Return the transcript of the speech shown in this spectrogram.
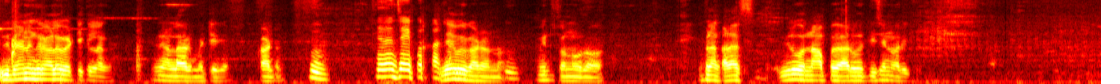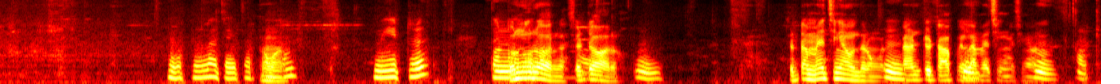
இது வேணுங்கிற அளவு வெட்டிக்கலாங்க. இது நல்லா இருக்கு மெட்டீரியல் காட்டன் இதான் ஜெய்ப்பூர் காட்டன் ஜெய்பூர் காட்டன் தான். மீட்டர் தொண்ணூறு ரூபா இப்போலாம் கலர்ஸ் இது ஒரு நாற்பது அறுபது டிசைன் வரைக்கும். இது ஃபுல்லாக ஜெய்ப்பூர் காட்டன் மீட்ரு தொண்ணூறு தொண்ணூறு ரூபா வருங்க. செட்டாக வரும். ம். செட்டாக மேட்சிங்காக வந்துடும் உங்களுக்கு. பேண்ட் டாப் எல்லாம் மேட்சிங் மேட்சிங்காக ஓகே.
